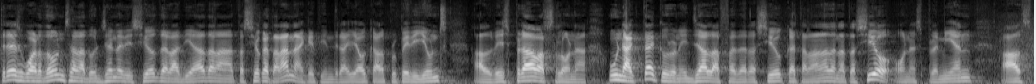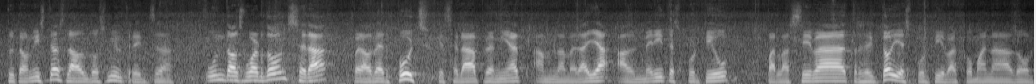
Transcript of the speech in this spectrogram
tres guardons en la dotzena edició de la Diada de la Natació Catalana, que tindrà lloc el proper dilluns al vespre a Barcelona. Un acte que organitza la Federació Catalana de Natació, on es premien els protagonistes del 2013. Un dels guardons serà per Albert Puig, que serà premiat amb la medalla al mèrit esportiu per la seva trajectòria esportiva com a nedador.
